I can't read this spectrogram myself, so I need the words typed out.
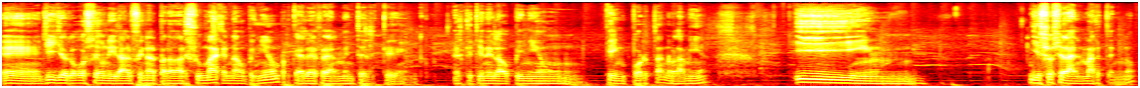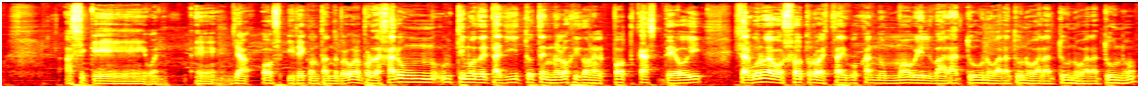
Eh, Gillo luego se unirá al final para dar su magna opinión, porque él es realmente el que, el que tiene la opinión que importa, no la mía. Y, y eso será el martes, ¿no? Así que, bueno, eh, ya os iré contando. Pero bueno, por dejar un último detallito tecnológico en el podcast de hoy, si alguno de vosotros estáis buscando un móvil baratuno, baratuno, baratuno, baratuno,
